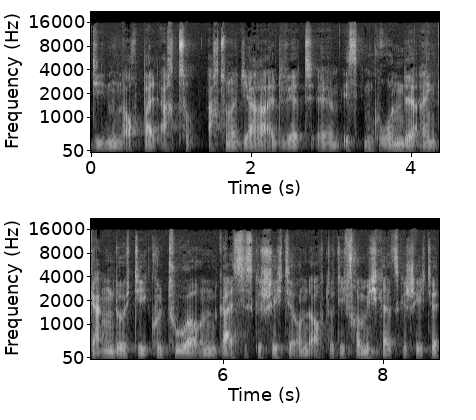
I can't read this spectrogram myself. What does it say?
die nun auch bald 800 Jahre alt wird, ähm, ist im Grunde ein Gang durch die Kultur- und Geistesgeschichte und auch durch die Frömmigkeitsgeschichte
